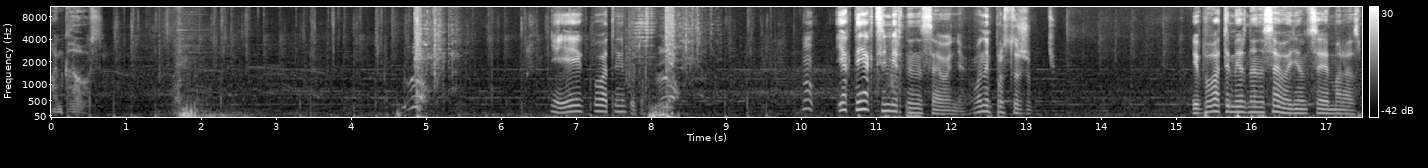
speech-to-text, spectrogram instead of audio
I'm close. Ні, я їх вбивати не буду. Ну, як не як це мирне населення. Вони просто живуть. І вбивати мирне населення це маразм.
